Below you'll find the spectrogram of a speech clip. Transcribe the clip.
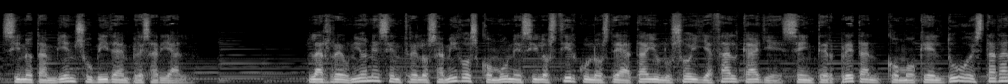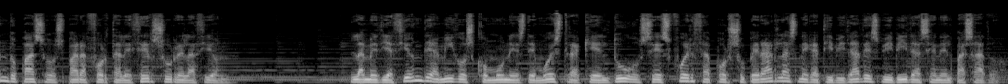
sino también su vida empresarial. Las reuniones entre los amigos comunes y los círculos de Atay Ulusoy y Azal Calle se interpretan como que el dúo está dando pasos para fortalecer su relación. La mediación de amigos comunes demuestra que el dúo se esfuerza por superar las negatividades vividas en el pasado.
